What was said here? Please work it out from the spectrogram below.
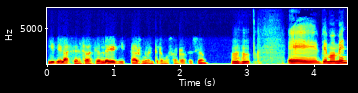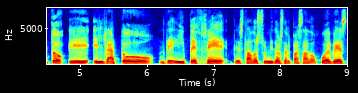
y de la sensación de que quizás no entremos en recesión. Eh, de momento, eh, el dato de IPC de Estados Unidos del pasado jueves,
